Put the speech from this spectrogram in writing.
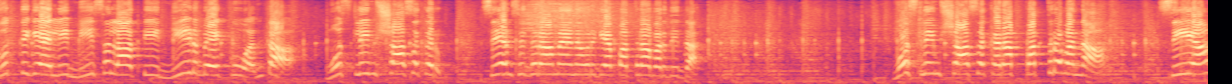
ಗುತ್ತಿಗೆಯಲ್ಲಿ ಮೀಸಲಾತಿ ನೀಡಬೇಕು ಅಂತ ಮುಸ್ಲಿಂ ಶಾಸಕರು ಸಿಎಂ ಸಿದ್ದರಾಮಯ್ಯನವರಿಗೆ ಪತ್ರ ಬರೆದಿದ್ದಾರೆ. ಮುಸ್ಲಿಂ ಶಾಸಕರ ಪತ್ರವನ್ನ ಸಿಎಂ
